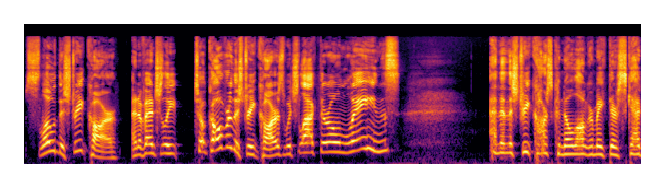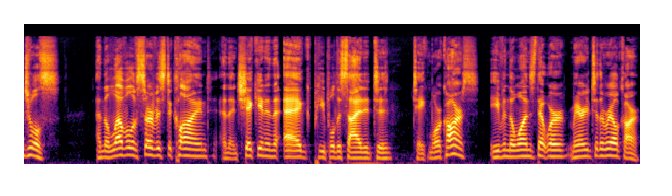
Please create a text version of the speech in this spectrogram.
slowed the streetcar and eventually took over the streetcars, which lacked their own lanes. And then the streetcars could no longer make their schedules and the level of service declined. And then, chicken and the egg, people decided to take more cars, even the ones that were married to the rail car.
